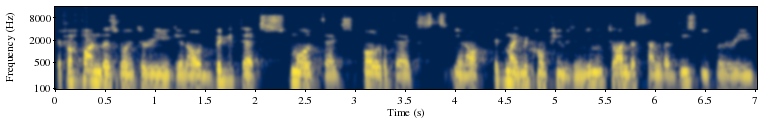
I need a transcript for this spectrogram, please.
if a funder is going to read, you know, big text, small text, bold text, you know, it might be confusing. You need to understand that these people read,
